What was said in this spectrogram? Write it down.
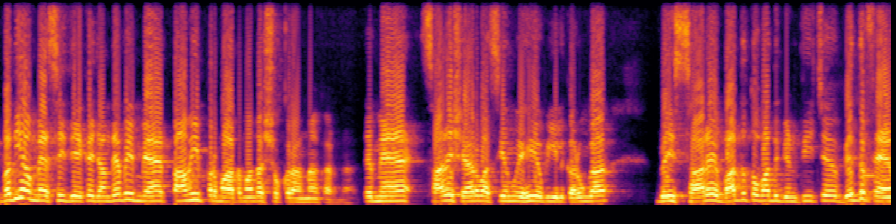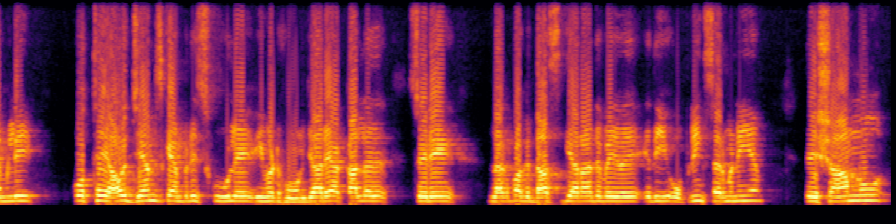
ਵਧੀਆ ਮੈਸੇਜ ਦੇ ਕੇ ਜਾਂਦੇ ਆ ਵੀ ਮੈਂ ਤਾਂ ਵੀ ਪ੍ਰਮਾਤਮਾ ਦਾ ਸ਼ੁਕਰਾਨਾ ਕਰਦਾ। ਤੇ ਮੈਂ ਸਾਰੇ ਸ਼ਹਿਰ ਵਾਸੀਆਂ ਨੂੰ ਇਹੀ ਅਪੀਲ ਕਰੂੰਗਾ ਵੀ ਸਾਰੇ ਵੱਧ ਤੋਂ ਵੱਧ ਗਿਣਤੀ 'ਚ ਵਿਦ ਫੈਮਿਲੀ ਉੱਥੇ ਆਓ, ਜੇਮਸ ਕੈਂਬਰਿਜ ਸਕੂਲ ਇਹ ਇਵੈਂਟ ਹੋਣ ਜਾ ਰਿਹਾ। ਕੱਲ ਸਵੇਰੇ ਲਗਭਗ 10 11 ਦੇ ਵਜੇ ਇਹਦੀ ਓਪਨਿੰਗ ਸੈਰੇਮਨੀ ਹੈ ਤੇ ਸ਼ਾਮ ਨੂੰ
